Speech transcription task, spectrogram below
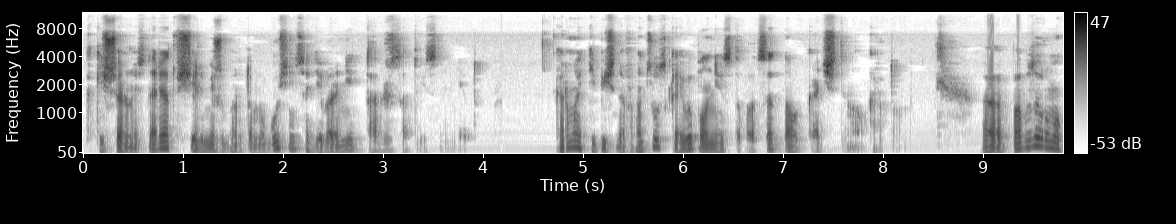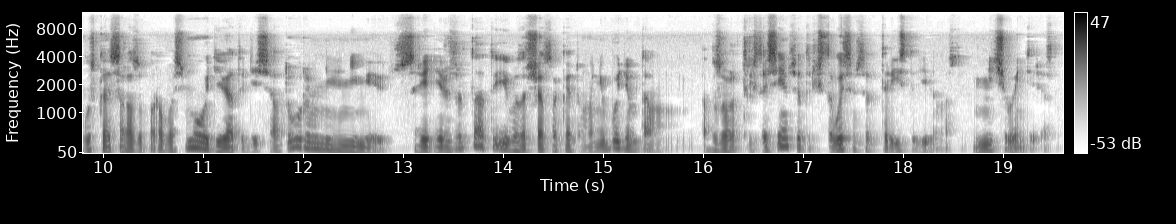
Как и шальной снаряд в щель между бортом и гусеницей, где брони также соответственно нет. Корма типично французская и выполнена из стопроцентного качественного картона. Э, по обзору могу сказать сразу про 8, 9, 10 уровни, они имеют средний результат и возвращаться к этому не будем, там обзор 370, 380, 390, ничего интересного.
